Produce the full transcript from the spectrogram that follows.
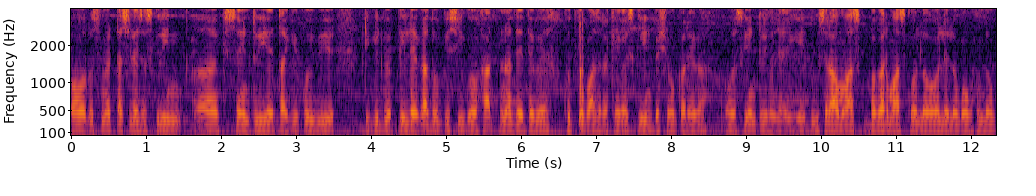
और उसमें टचलेस स्क्रीन से एंट्री है ताकि कोई भी टिकट व्यक्ति लेगा तो किसी को हाथ में ना देते हुए खुद के पास रखेगा स्क्रीन पे शो करेगा और उसकी एंट्री हो जाएगी। दूसरा मास्क बगैर मास्क वाले लोगों को हम लोग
